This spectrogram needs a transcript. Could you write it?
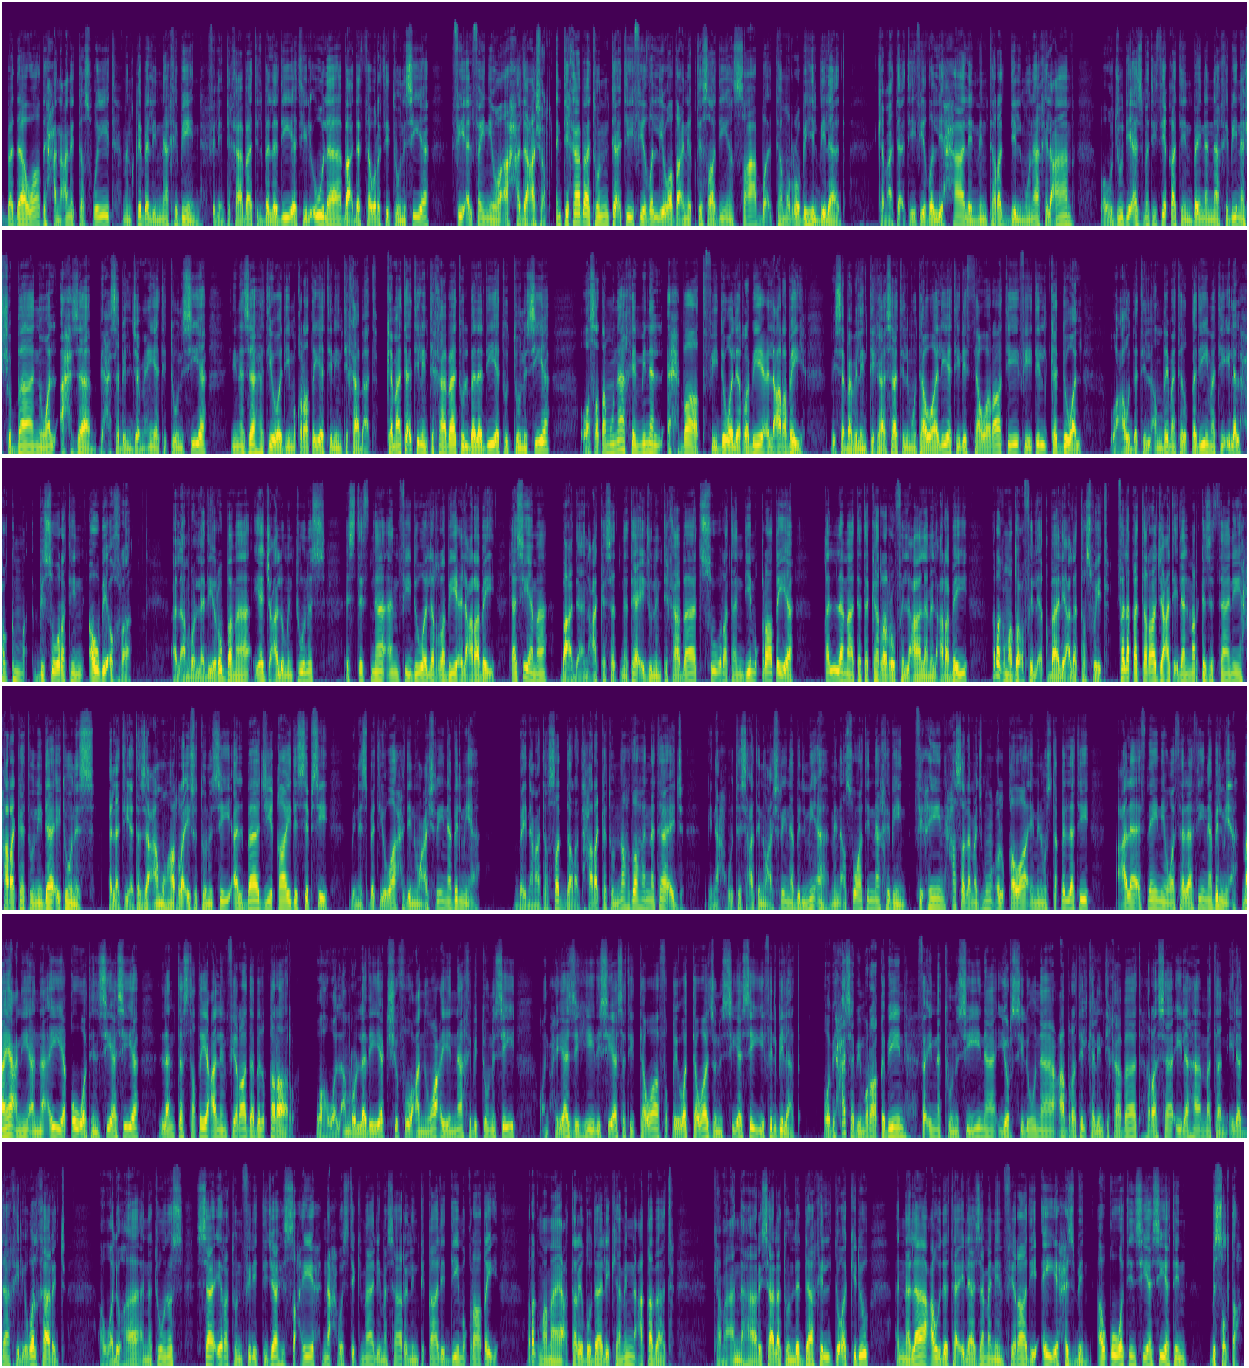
بدأ واضحا عن التصويت من قبل الناخبين في الانتخابات البلدية الأولى بعد الثورة التونسية في 2011 انتخابات تأتي في ظل وضع اقتصادي صعب تمر به البلاد كما تأتي في ظل حال من تردي المناخ العام ووجود أزمة ثقة بين الناخبين الشبان والأحزاب بحسب الجمعية التونسية لنزاهة وديمقراطية الانتخابات. كما تأتي الانتخابات البلدية التونسية وسط مناخ من الإحباط في دول الربيع العربي بسبب الانتكاسات المتوالية للثورات في تلك الدول وعودة الأنظمة القديمة إلى الحكم بصورة أو بأخرى. الأمر الذي ربما يجعل من تونس استثناء في دول الربيع العربي لا سيما بعد أن عكست نتائج الانتخابات صورة ديمقراطية قلما تتكرر في العالم العربي رغم ضعف الإقبال على التصويت فلقد تراجعت إلى المركز الثاني حركة نداء تونس التي يتزعمها الرئيس التونسي الباجي قايد السبسي بنسبة 21% بينما تصدرت حركة النهضة النتائج بنحو 29% من أصوات الناخبين في حين حصل مجموع القوائم المستقلة على 32% ما يعني أن أي قوة سياسية لن تستطيع الانفراد بالقرار. وهو الأمر الذي يكشف عن وعي الناخب التونسي وانحيازه لسياسة التوافق والتوازن السياسي في البلاد. وبحسب مراقبين فإن التونسيين يرسلون عبر تلك الانتخابات رسائل هامة إلى الداخل والخارج. أولها أن تونس سائرة في الاتجاه الصحيح نحو استكمال مسار الانتقال الديمقراطي رغم ما يعترض ذلك من عقبات. كما أنها رسالة للداخل تؤكد أن لا عودة إلى زمن انفراد أي حزب أو قوة سياسية بالسلطة.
